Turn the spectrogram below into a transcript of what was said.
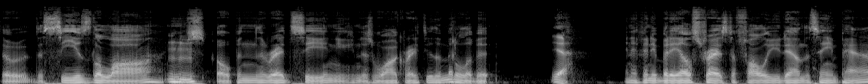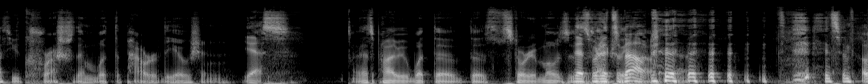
the the sea is the law. You mm-hmm. just open the Red Sea and you can just walk right through the middle of it. Yeah. And if anybody else tries to follow you down the same path, you crush them with the power of the ocean. Yes. That's probably what the the story of Moses. That's what it's actually about. Yeah. it's about I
